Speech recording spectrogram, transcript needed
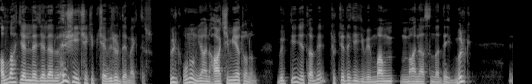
Allah Celle Celaluhu her şeyi çekip çevirir demektir. Mülk onun yani hakimiyet onun. Mülk deyince tabi Türkçedeki gibi mal manasında değil. Mülk e,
